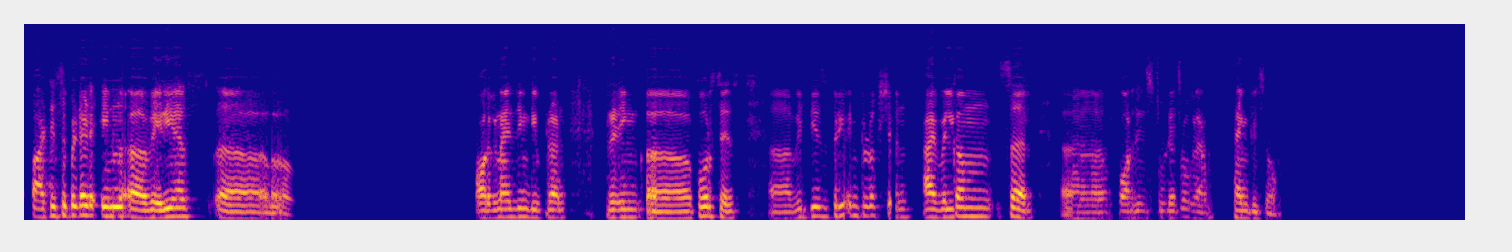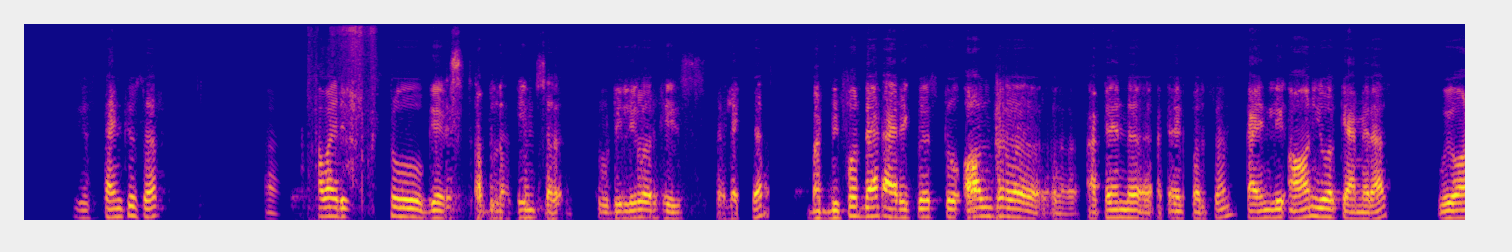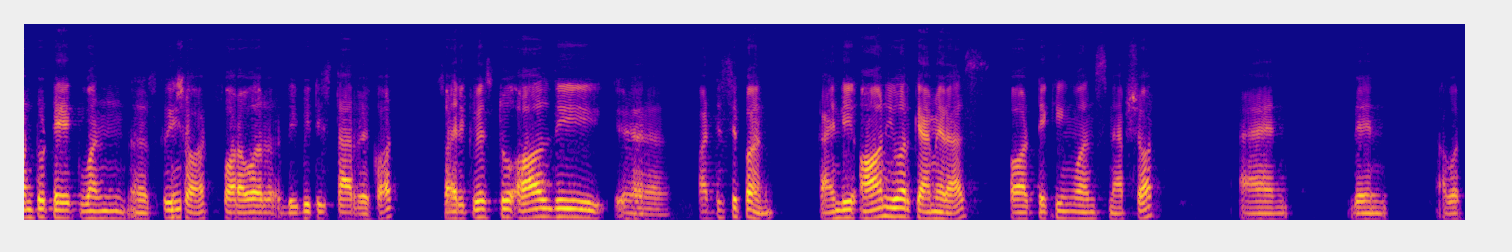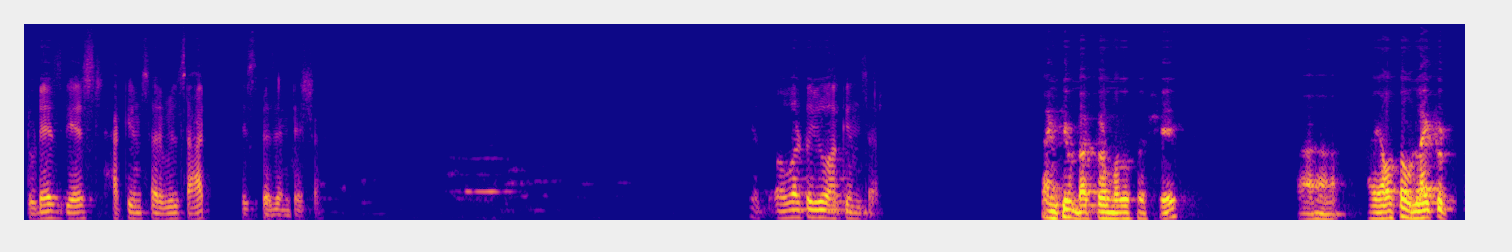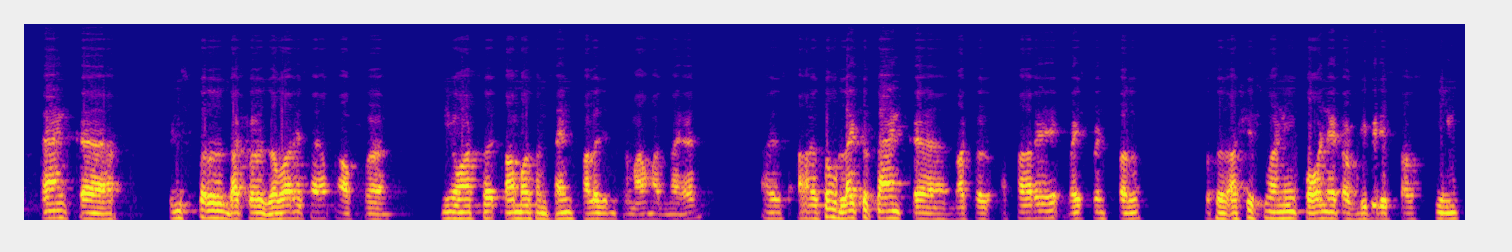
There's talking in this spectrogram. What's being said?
participated in uh, various uh, organizing different training uh, courses. Uh, with this brief introduction, I welcome sir uh, for this today's program. Thank you so. Yes, thank you, sir. Uh, now I request to guest Abdul Hakeem, sir, to deliver his lecture. But before that, I request to all the uh, attend uh, attend person kindly on your cameras. We want to take one uh, screenshot for our DBT star record. So I request to all the uh, participant kindly on your cameras for taking one snapshot, and then our today's guest Hakeem sir will start his presentation. Yes, over to you, Hakeem sir. Thank you, Dr. Mudassar Shaikh. Uh, I also would like to thank uh, Principal Dr. Zawari Sahab of uh, New Arts, Commerce and Science College in from Ahmednagar. I also would like to thank uh, Dr. Asare, Vice Principal, Professor Ashish Wani, Coordinator of DBT Star Scheme,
